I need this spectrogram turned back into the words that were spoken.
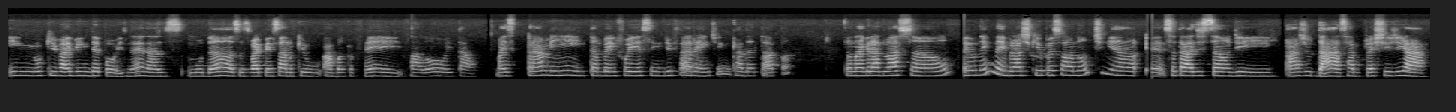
em o que vai vir depois, né? Nas mudanças, vai pensar no que a banca fez, falou e tal. Mas para mim também foi assim diferente em cada etapa. Então na graduação, eu nem lembro, acho que o pessoal não tinha essa tradição de ajudar, sabe, prestigiar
